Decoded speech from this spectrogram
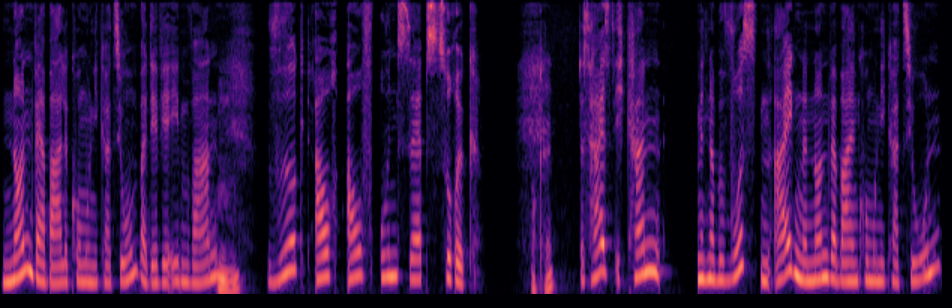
Nonverbale Kommunikation, bei der wir eben waren, mhm wirkt auch auf uns selbst zurück. Okay. Das heißt, ich kann mit einer bewussten eigenen nonverbalen Kommunikation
